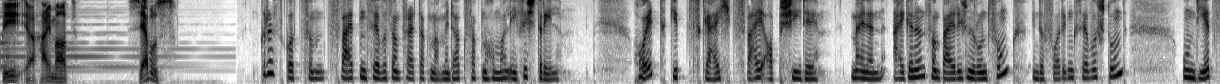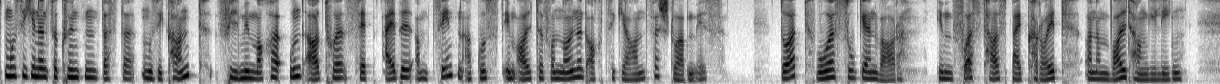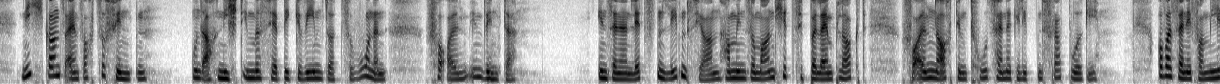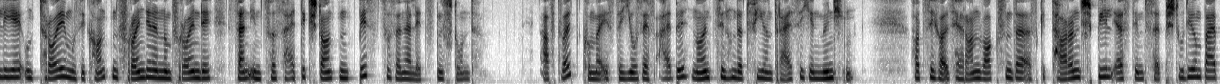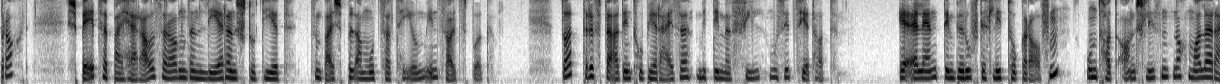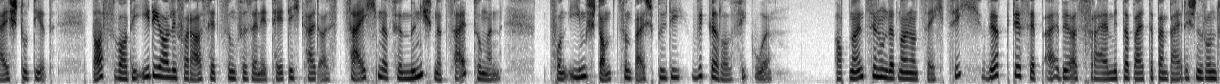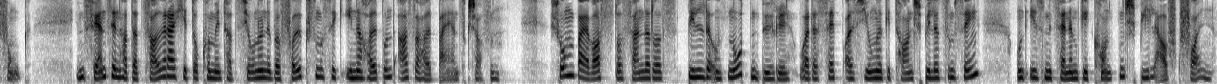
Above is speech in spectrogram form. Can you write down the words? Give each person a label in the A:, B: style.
A: BR Heimat. Servus.
B: Grüß Gott zum zweiten Servus am Freitagnachmittag, sagt noch einmal Evi Strehl. Heute gibt's gleich zwei Abschiede. Meinen eigenen vom Bayerischen Rundfunk in der vorigen Servostunde und jetzt muss ich Ihnen verkünden, dass der Musikant, Filmemacher und Autor Sepp Eibel am 10. August im Alter von 89 Jahren verstorben ist. Dort, wo er so gern war, im Forsthaus bei Kreuth an einem Waldhang gelegen. Nicht ganz einfach zu finden und auch nicht immer sehr bequem dort zu wohnen, vor allem im Winter. In seinen letzten Lebensjahren haben ihn so manche Zipperlein plagt, vor allem nach dem Tod seiner geliebten Frau Burgi. Aber seine Familie und treue Musikanten, Freundinnen und Freunde sind ihm zur Seite gestanden bis zu seiner letzten Stunde. Auf die Welt gekommen ist der Josef Eibel 1934 in München hat sich als Heranwachsender das Gitarrenspiel erst im Selbststudium beibracht, später bei herausragenden Lehrern studiert, zum Beispiel am Mozarteum in Salzburg. Dort trifft er auch den Tobi Reiser, mit dem er viel musiziert hat. Er erlernt den Beruf des Lithographen und hat anschließend noch Malerei studiert. Das war die ideale Voraussetzung für seine Tätigkeit als Zeichner für Münchner Zeitungen. Von ihm stammt zum Beispiel die Wickerl-Figur. Ab 1969 wirkte Sepp Eibe als freier Mitarbeiter beim Bayerischen Rundfunk. Im Fernsehen hat er zahlreiche Dokumentationen über Volksmusik innerhalb und außerhalb Bayerns geschaffen. Schon bei Wastel Vanderls Bilder- und Notenbügel war der Sepp als junger Gitarrenspieler zum Singen und ist mit seinem gekonnten Spiel aufgefallen.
